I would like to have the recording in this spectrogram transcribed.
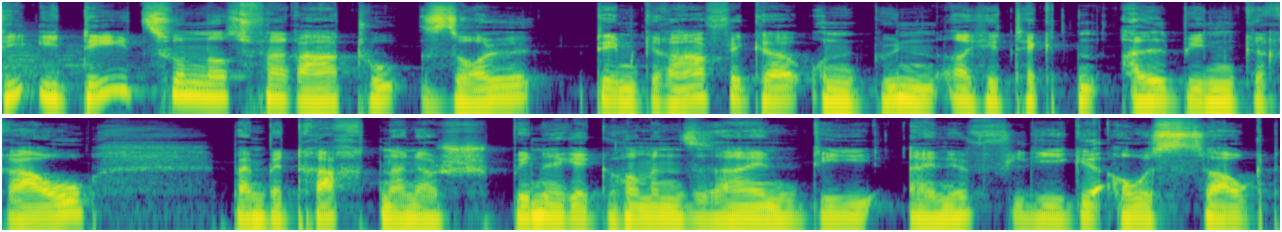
Die Idee zu Nosferatu soll dem Grafiker und Bühnenarchitekten Albin Grau beim Betrachten einer Spinne gekommen sein, die eine Fliege aussaugt.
